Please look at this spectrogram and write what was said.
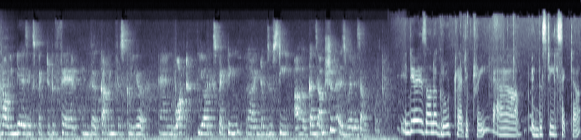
how India is expected to fare in the coming fiscal year and what you're expecting uh, in terms of steel uh, consumption as well as output. India is on a growth trajectory uh, in the steel sector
